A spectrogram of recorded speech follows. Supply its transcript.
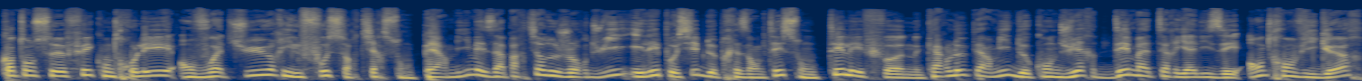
Quand on se fait contrôler en voiture, il faut sortir son permis, mais à partir d'aujourd'hui, il est possible de présenter son téléphone, car le permis de conduire dématérialisé entre en vigueur.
